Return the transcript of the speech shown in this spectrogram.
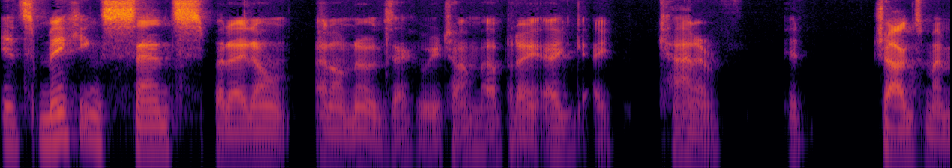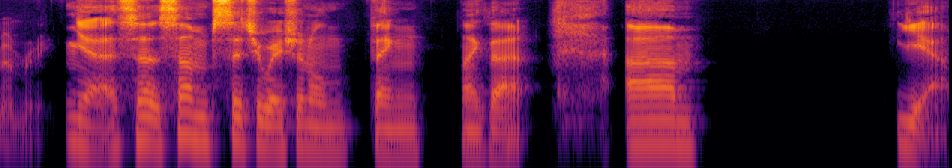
It's making sense, but I don't I don't know exactly what you're talking about, but I I, I kind of it jogs my memory. Yeah, so some situational thing like that. Um yeah.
